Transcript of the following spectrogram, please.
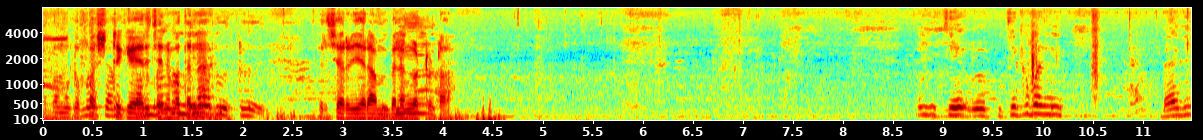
അപ്പോൾ നമുക്ക് ഫസ്റ്റ് കയറി ചെല്ലുമ്പോൾ തന്നെ ഒരു ചെറിയൊരു അമ്പലം കിട്ടും കേട്ടോ പിച്ചക്ക് പള്ളി ബാഗ്.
